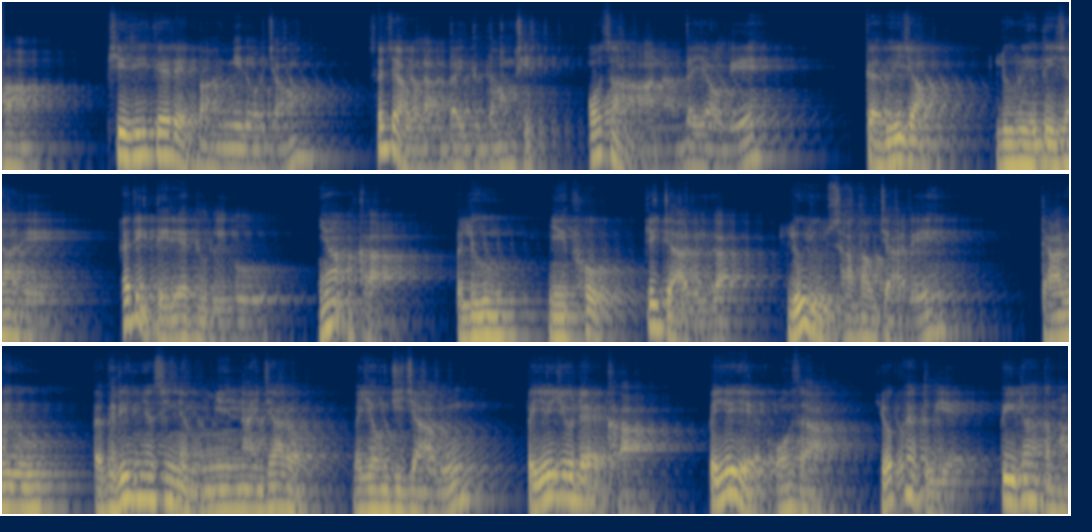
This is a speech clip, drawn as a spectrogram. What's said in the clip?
ဟာဖြည့်ဆည်းခဲ့တဲ့ပါရမီတော်ကြောင့် စัจ java လာတိုက်တောင်းထိဩဇာအာဏာတက်ရောက်တယ်ကပ်ပြီးကြောင့်လူတွေသိကြတယ်အဲ့ဒီတည်တဲ့သူတွေကိုညအခါဘလူးမြေဖို့ပြိတ္တာတွေကလူယူစားတော့ကြတယ်။ဒါတွေကိုပဂရိမျက်စိနဲ့မမြင်နိုင်ကြတော့မယုံကြည်ကြဘူး။ပရိတ်ရွတ်တဲ့အခါပရိတ်ရဲ့ဩဇာရွတ်ဖက်သူရဲ့ပီလသမာ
